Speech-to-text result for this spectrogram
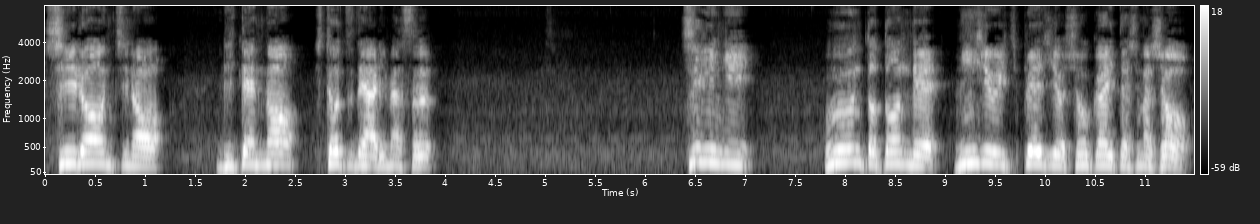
シーローン値の利点の一つであります。次に、うーんと飛んで21ページを紹介いたしましょう。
